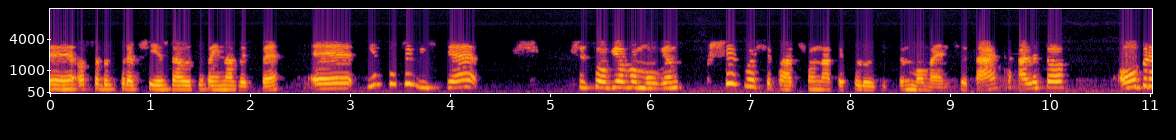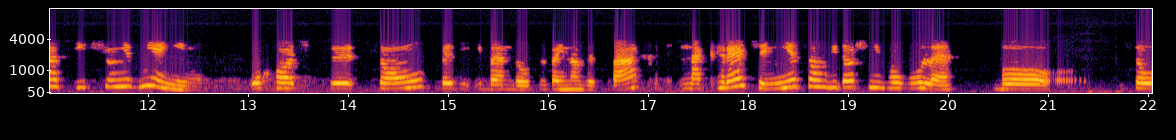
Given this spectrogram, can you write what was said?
E, osoby, które przyjeżdżały tutaj na wyspę. E, więc oczywiście, przysłowiowo mówiąc, krzywo się patrzą na tych ludzi w tym momencie, tak? Ale to obraz ich się nie zmienił. Uchodźcy są, byli i będą tutaj na wyspach. Na Krecie nie są widoczni w ogóle, bo są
